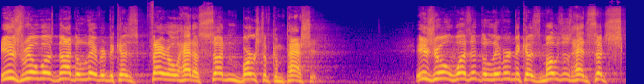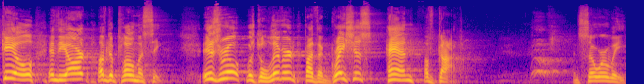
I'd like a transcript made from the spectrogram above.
Israel was not delivered because Pharaoh had a sudden burst of compassion. Israel wasn't delivered because Moses had such skill in the art of diplomacy. Israel was delivered by the gracious hand of God. And so are we.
